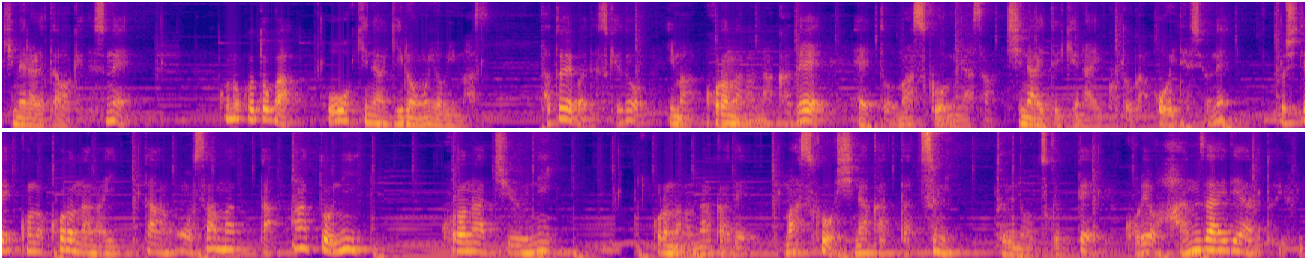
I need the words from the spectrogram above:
決められたわけですね。このことが大きな議論を呼びます。例えばですけど、今コロナの中で、えっと、マスクを皆さんしないといけないことが多いですよね。そしてこのコロナが一旦収まった後にコロナ中にコロナの中でマスクをしなかった罪というのを作ってこれを犯罪であるというふうに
